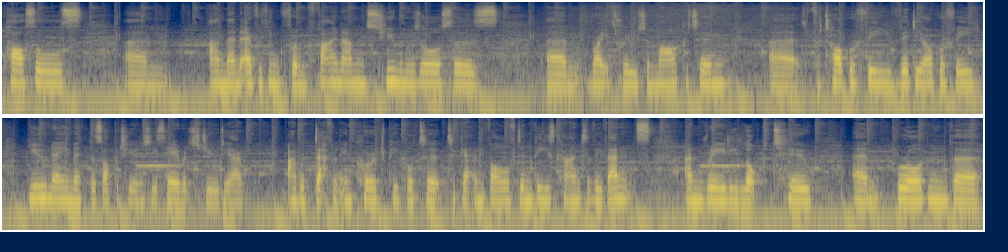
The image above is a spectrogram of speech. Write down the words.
parcels, um, and then everything from finance, human resources, um, right through to marketing, uh, photography, videography, you name it, there's opportunities here at Studio. I would definitely encourage people to, to get involved in these kinds of events and really look to um, broaden the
